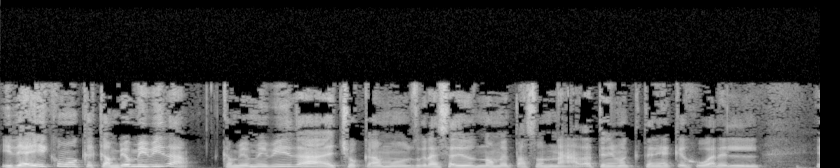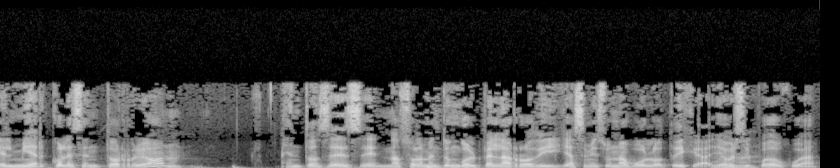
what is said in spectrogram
Y de ahí como que cambió mi vida, cambió mi vida, chocamos, gracias a Dios no me pasó nada, tenía, tenía que jugar el, el miércoles en Torreón. Entonces, eh, no solamente un golpe en la rodilla, se me hizo una bolota y dije, ay, a ver si puedo jugar.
